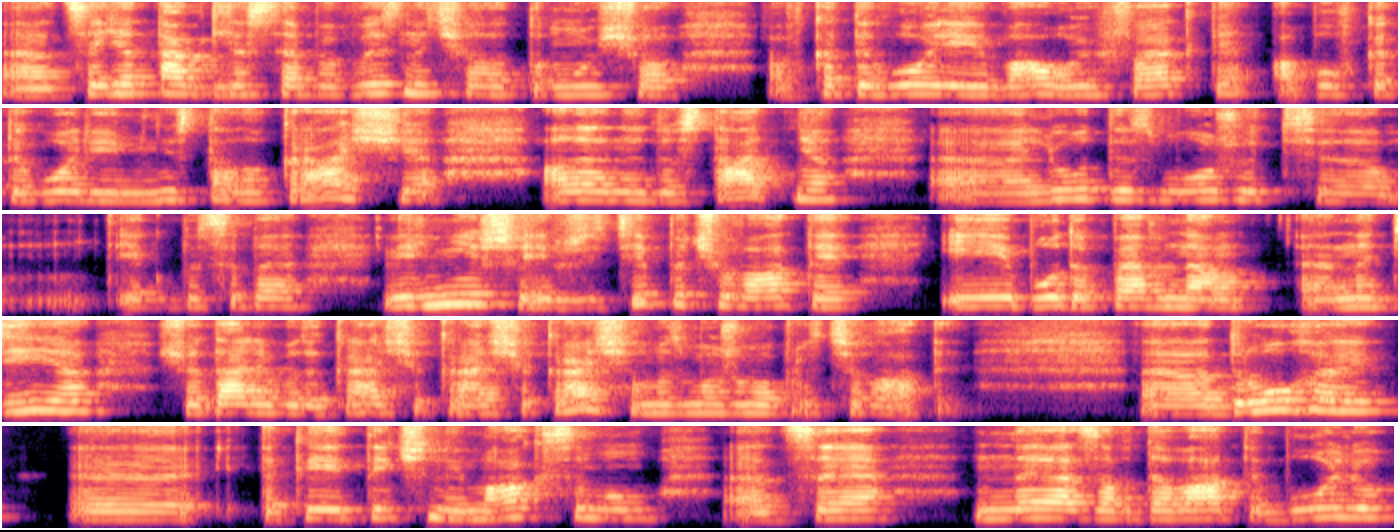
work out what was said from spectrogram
Е, це я так для себе визначила, тому що в категорії вау-ефекти або в категорії мені стало краще, але недостатньо, е, люди зможуть якби себе вільніше і в житті почувати, і буде певна надія, що далі буде краще, краще, краще, ми зможемо працювати. Е, Другий е, такий етичний максимум е, це не завдавати болю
